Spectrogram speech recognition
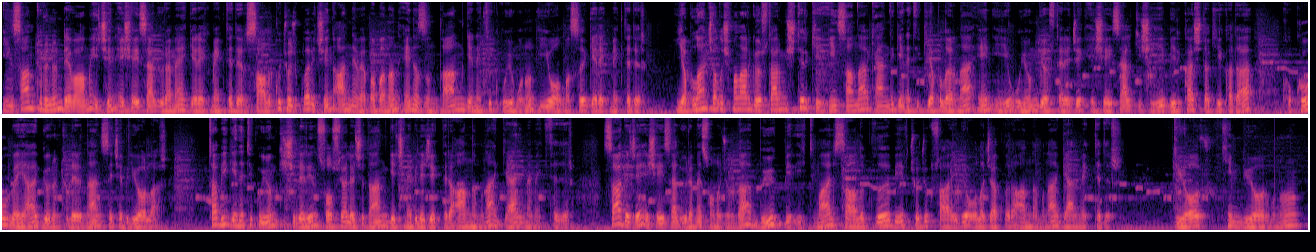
İnsan türünün devamı için eşeysel üreme gerekmektedir. Sağlıklı çocuklar için anne ve babanın en azından genetik uyumunun iyi olması gerekmektedir. Yapılan çalışmalar göstermiştir ki insanlar kendi genetik yapılarına en iyi uyum gösterecek eşeysel kişiyi birkaç dakikada koku veya görüntülerinden seçebiliyorlar. Tabi genetik uyum kişilerin sosyal açıdan geçinebilecekleri anlamına gelmemektedir. Sadece eşeysel üreme sonucunda büyük bir ihtimal sağlıklı bir çocuk sahibi olacakları anlamına gelmektedir. Diyor, kim diyor bunu?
